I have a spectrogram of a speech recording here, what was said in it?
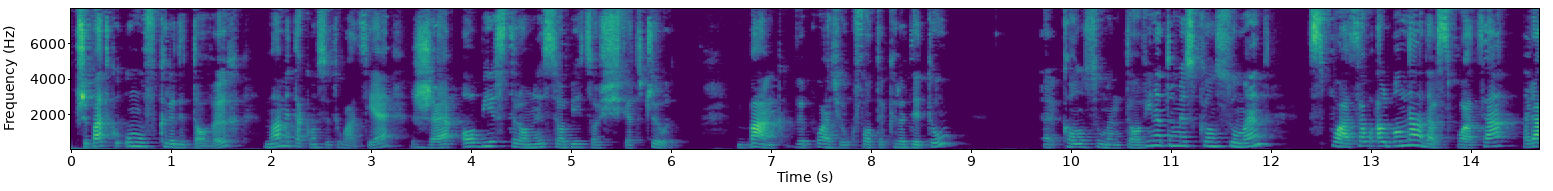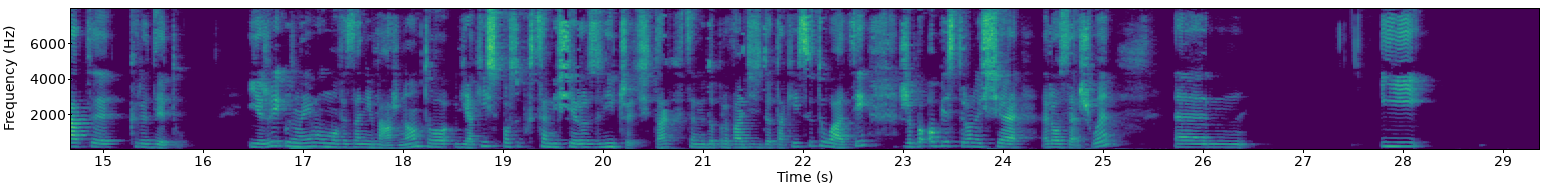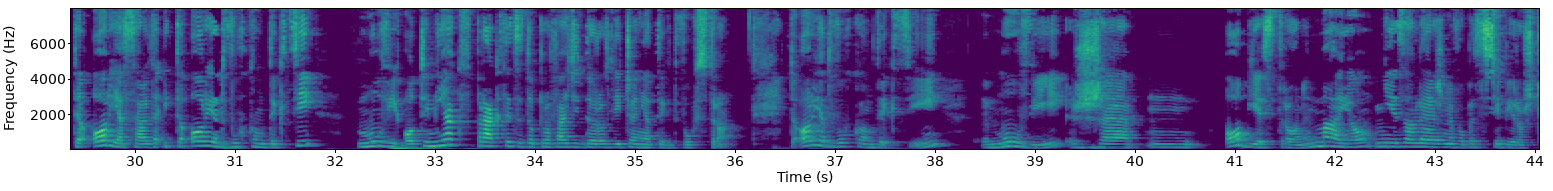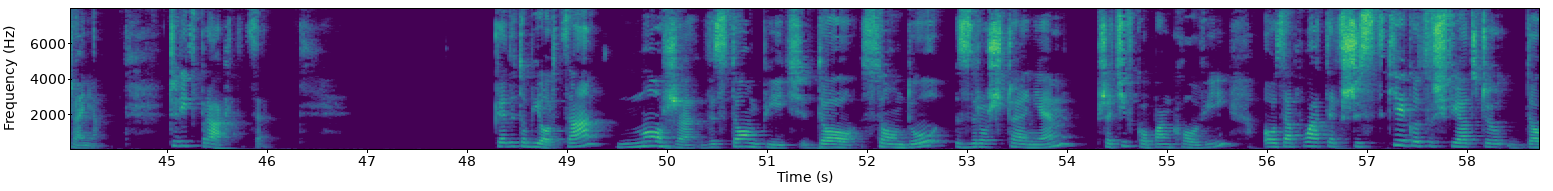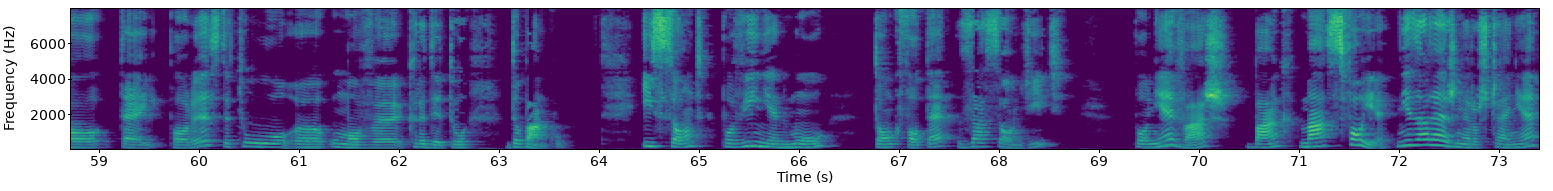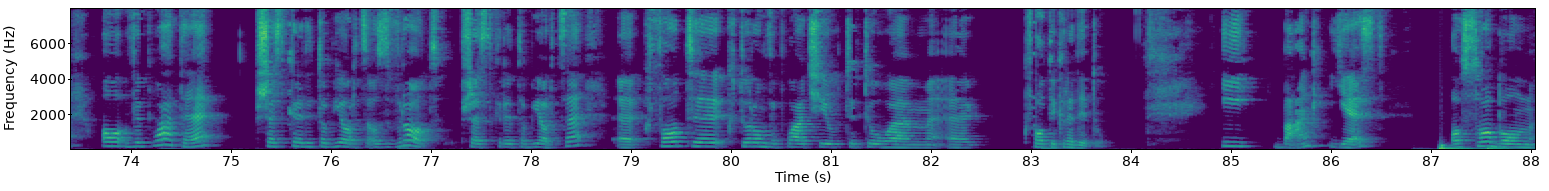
W przypadku umów kredytowych mamy taką sytuację, że obie strony sobie coś świadczyły. Bank wypłacił kwotę kredytu e, konsumentowi, natomiast konsument spłacał albo nadal spłaca raty kredytu. I jeżeli uznajemy umowę za nieważną, to w jakiś sposób chcemy się rozliczyć, tak? Chcemy doprowadzić do takiej sytuacji, żeby obie strony się rozeszły. I teoria salda i teoria dwóch kondykcji mówi o tym, jak w praktyce doprowadzić do rozliczenia tych dwóch stron. Teoria dwóch kondykcji mówi, że mm, obie strony mają niezależne wobec siebie roszczenia. Czyli w praktyce kredytobiorca może wystąpić do sądu z roszczeniem przeciwko bankowi o zapłatę wszystkiego, co świadczył do tej pory z tytułu e, umowy kredytu do banku. I sąd powinien mu tą kwotę zasądzić, ponieważ bank ma swoje niezależne roszczenie o wypłatę przez kredytobiorcę, o zwrot przez kredytobiorcę e, kwoty, którą wypłacił tytułem e, kwoty kredytu. I bank jest osobą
